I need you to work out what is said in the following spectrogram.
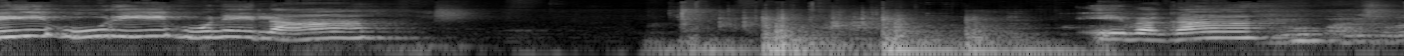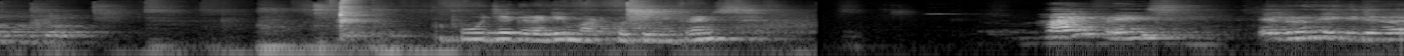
ರೀ, ಹೂ ರೀ, ಹೂನೇ ಇಲ್ಲ. ಇವಾಗ ಪೂಜೆಗೆ ರೆಡಿ ಮಾಡ್ಕೋತೀನಿ ಫ್ರೆಂಡ್ಸ್ ಹಾಯ್ ಫ್ರೆಂಡ್ಸ್ ಎಲ್ಲರೂ ಹೇಗಿದ್ದೀರಾ?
